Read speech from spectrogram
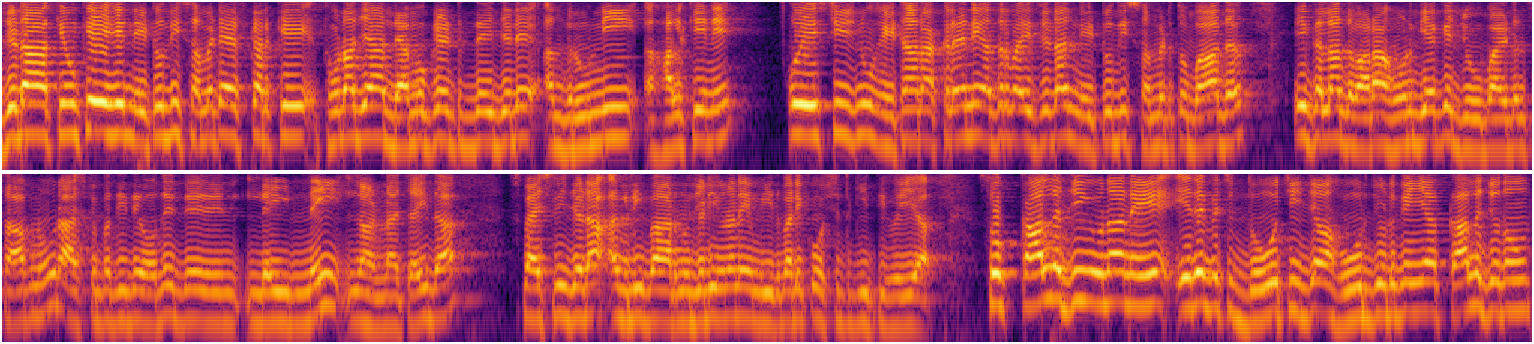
ਜਿਹੜਾ ਕਿਉਂਕਿ ਇਹ ਨੇਟੋ ਦੀ ਸਮਿਟ ਹੈ, ਇਸ ਕਰਕੇ ਥੋੜਾ ਜਿਹਾ ਡੈਮੋਕ੍ਰੇਟ ਦੇ ਜਿਹੜੇ ਅੰਦਰੂਨੀ ਹਲਕੇ ਨੇ, ਉਹ ਇਸ ਚੀਜ਼ ਨੂੰ ਹੇਠਾਂ ਰੱਖ ਰਹੇ ਨੇ। ਅਦਰਵਾਈਜ਼ ਜਿਹੜਾ ਨੇਟੋ ਦੀ ਸਮਿਟ ਤੋਂ ਬਾਅਦ ਇਹ ਗੱਲਾਂ ਦੁਬਾਰਾ ਹੋਣਗੀਆਂ ਕਿ ਜੋ ਬਾਈਡਨ ਸਾਹਿਬ ਨੂੰ ਰਾਸ਼ਟਰਪਤੀ ਦੇ ਅਹੁਦੇ ਦੇ ਲਈ ਨਹੀਂ ਲੜਨਾ ਚਾਹੀਦਾ। ਸਪੈਸ਼ਲੀ ਜਿਹੜਾ ਅਗਲੀ ਵਾਰ ਨੂੰ ਜਿਹੜੀ ਉਹਨਾਂ ਨੇ ਉਮੀਦਵਾਰੀ ਘੋਸ਼ਿਤ ਕੀਤੀ ਹੋਈ ਆ। ਸੋ ਕੱਲ ਜੀ ਉਹਨਾਂ ਨੇ ਇਹਦੇ ਵਿੱਚ ਦੋ ਚੀਜ਼ਾਂ ਹੋਰ ਜੁੜ ਗਈਆਂ। ਕੱਲ ਜਦੋਂ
